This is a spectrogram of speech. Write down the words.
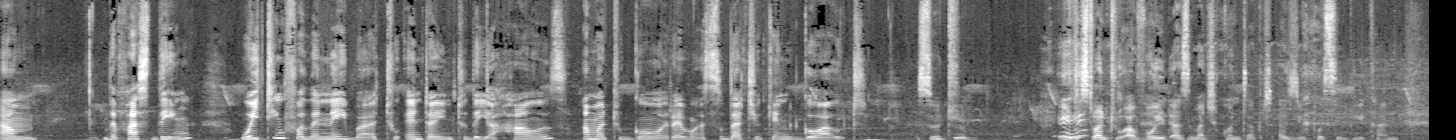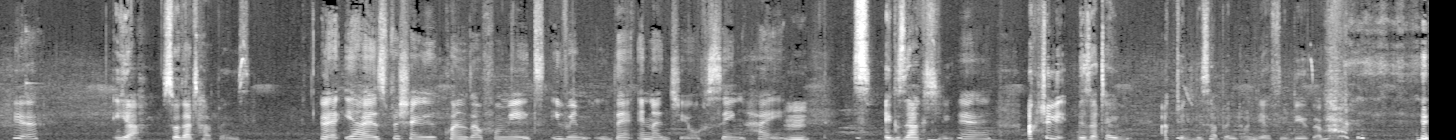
um, the first thing waiting for the neighbor to enter into the, your house ama to go wherever so that you can go out So true. You just want to avoid as much contact as you possibly can. yeah Yeah, so that happens. Uh, yeah especially kwanza for me it's even the energy of saying hi Mm. Exactly. yeah Actually, there's a time. Actually, this happened only a few days ago.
